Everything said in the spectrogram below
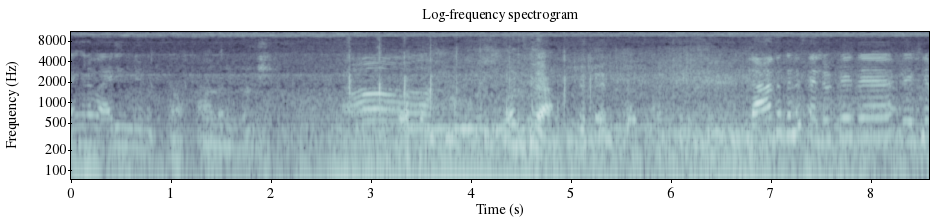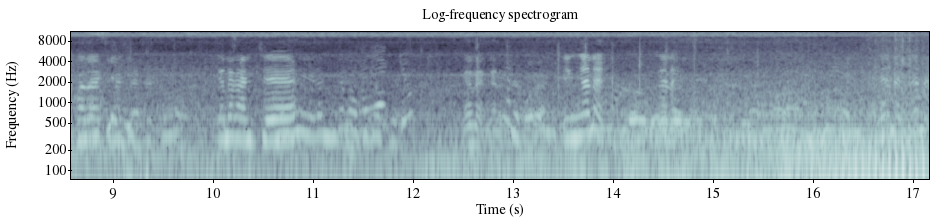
അങ്ങനെ വാരി ഇങ്ങനെ ലാദുങ്ങനെ സല്യൂട്ട് ചെയ്ത് ദേശീയ പതാക ഇങ്ങനെ കാണിച്ചേ. ഇങ്ങനെ ഇങ്ങനെ. ഇങ്ങനെ ഇങ്ങനെ. ഇങ്ങനെ ഇങ്ങനെ.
